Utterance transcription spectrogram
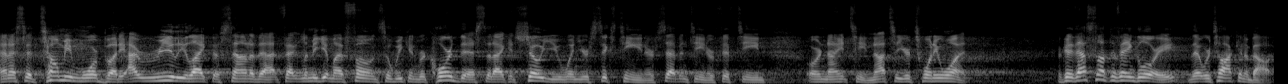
And I said, Tell me more, buddy. I really like the sound of that. In fact, let me get my phone so we can record this that I can show you when you're 16 or 17 or 15 or 19, not till you're 21. Okay, that's not the vainglory that we're talking about.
